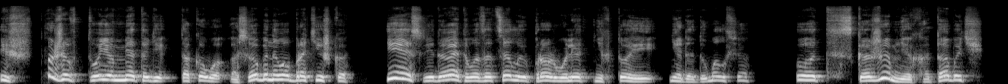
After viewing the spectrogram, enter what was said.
И что же в твоем методе такого особенного, братишка, если до этого за целую прорву лет никто и не додумался? Вот скажи мне, Хатабыч,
